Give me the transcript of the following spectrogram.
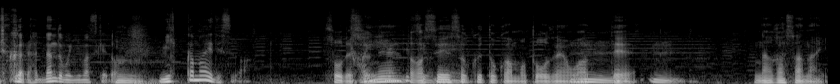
だから何度も言いますけど、うん。3日前ですわそうですよ大ねね。だから制作とかも当然終わってうん流さない、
